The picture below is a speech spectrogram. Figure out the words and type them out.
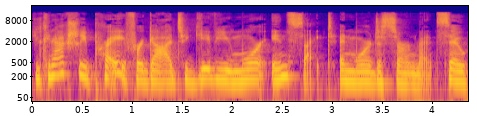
you can actually pray for God to give you more insight and more discernment. So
